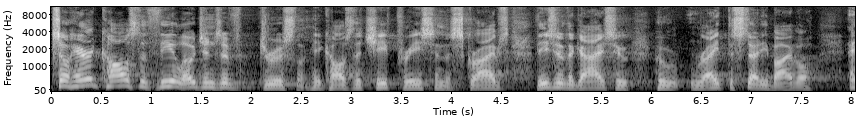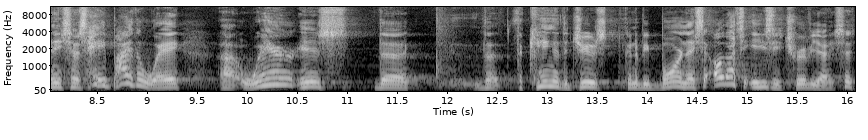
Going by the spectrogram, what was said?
So Herod calls the theologians of Jerusalem. He calls the chief priests and the scribes. These are the guys who, who write the study Bible. And he says, Hey, by the way, uh, where is the, the, the king of the Jews going to be born? They say, Oh, that's easy trivia. He says,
